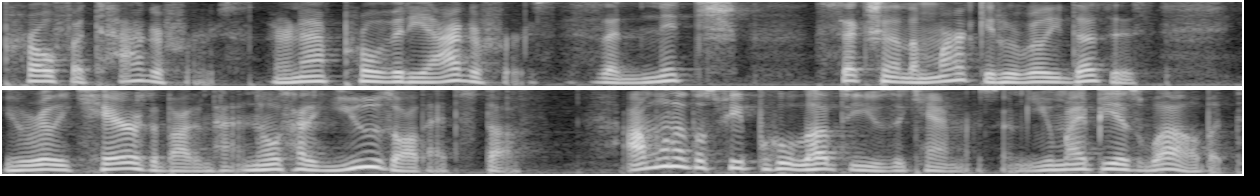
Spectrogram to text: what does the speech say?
pro photographers. They're not pro videographers. This is a niche section of the market who really does this, who really cares about it and knows how to use all that stuff. I'm one of those people who love to use the cameras. I mean, you might be as well, but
